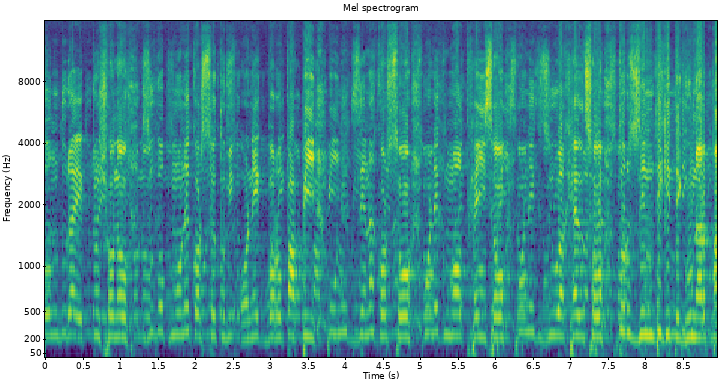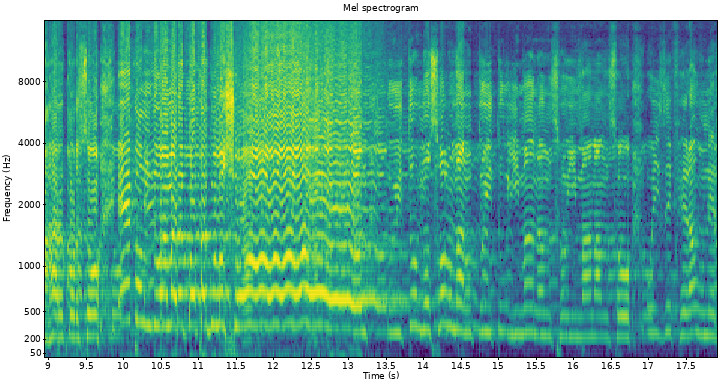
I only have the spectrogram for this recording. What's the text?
বন্ধুরা, একটু শোনো, যুবক মনে করছ তুমি অনেক বড় পাপি, অনেক জেনা করছ, অনেক মদ খাইছো, অনেক জুয়া খেলছো, তোর জিন্দিগিতে গুনার পাহাড় করছ। এ বন্ধু, আমার কথাগুলো শোন। তুই তো মুসলমান, তুই তো ইমান আনছো ইমান আনছো। ওই যে ফেরাউনের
